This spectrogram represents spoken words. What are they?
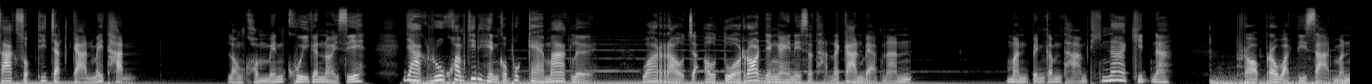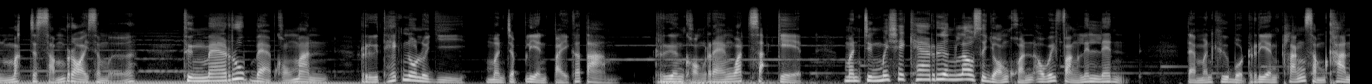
ซากศพที่จัดการไม่ทัน ลองคอมเมนต์คุยกันหน่อยสิอยากรู้ความคิดเห็นของพวกแกมากเลย ว่าเราจะเอาตัวรอดยังไงในสถานการณ์แบบนั้น มันเป็นคำถามที่น่าคิดนะ เพราะประวัติศาสตร์มันมักจะซ้ำรอยเสมอ ถึงแม้รูปแบบของมัน หรือเทคโนโลยีมันจะเปลี่ยนไปก็ตาม เรื่องของแรงวัดสะเกต มันจึงไม่ใช่แค่เรื่องเล่าสยองขวัญเอาไว้ฟังเล่นๆแต่มันคือบทเรียนครั้งสำคัญ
